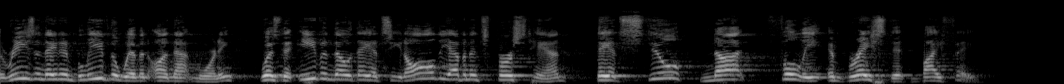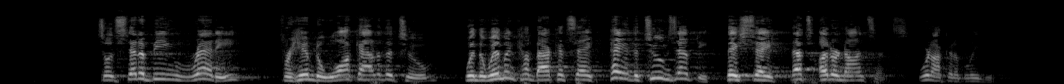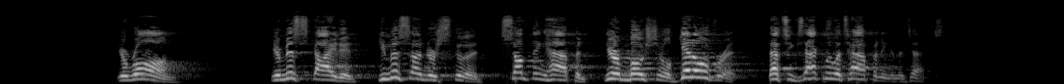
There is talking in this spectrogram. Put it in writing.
The reason they didn't believe the women on that morning was that even though they had seen all the evidence firsthand, they had still not fully embraced it by faith. So instead of being ready for him to walk out of the tomb, when the women come back and say, hey, the tomb's empty, they say, that's utter nonsense. We're not going to believe you. You're wrong. You're misguided. You misunderstood. Something happened. You're emotional. Get over it. That's exactly what's happening in the text.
